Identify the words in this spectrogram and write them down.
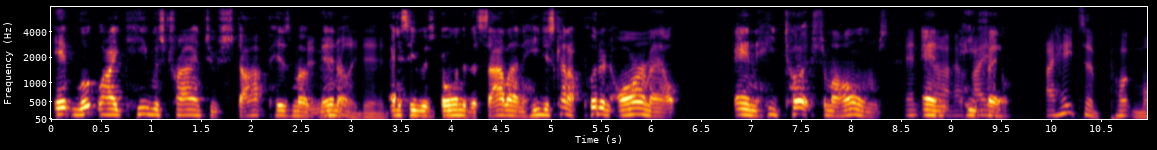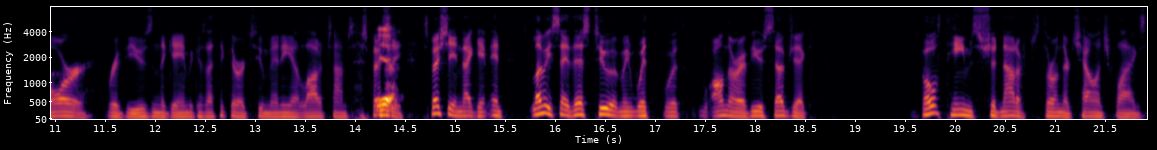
It looked like he was trying to stop his momentum really as he was going to the sideline. He just kind of put an arm out and he touched Mahomes and, and uh, he I, fell. I hate to put more reviews in the game because I think there are too many a lot of times, especially yeah. especially in that game. And let me say this too. I mean, with with on the review subject, both teams should not have thrown their challenge flags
